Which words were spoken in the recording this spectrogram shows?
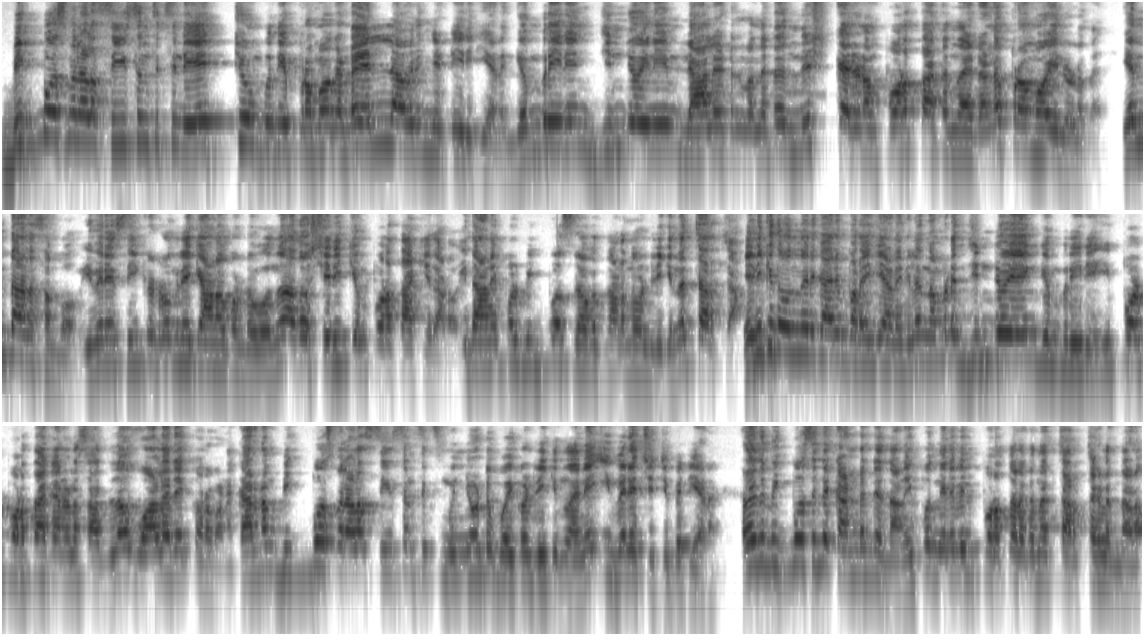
ബിഗ് ബോസ് മലയാള സീസൺ സിക്സിന്റെ ഏറ്റവും പുതിയ പ്രൊമോ കണ്ട എല്ലാവരും ഞെട്ടിയിരിക്കുകയാണ്. ഗംഭീരയും ജിൻഡോയിനെയും ലാലേട്ടൻ വന്നിട്ട് നിഷ്കരണം പുറത്താക്കുന്നതായിട്ടാണ് പ്രൊമോയിലുള്ളത് എന്താണ് സംഭവം? ഇവരെ സീക്രട്ട് റൂമിലേക്കാണോ കൊണ്ടുപോകുന്നത്? അതോ ശരിക്കും പുറത്താക്കിയതാണോ? ഇതാണ് ഇപ്പോൾ ബിഗ് ബോസ് ലോകത്ത് നടന്നുകൊണ്ടിരിക്കുന്ന ചർച്ച. എനിക്ക് തോന്നുന്ന ഒരു കാര്യം പറയുകയാണെങ്കിൽ നമ്മുടെ ജിൻഡോയെയും ഗംഭീരെയും ഇപ്പോൾ പുറത്താക്കാനുള്ള സാധ്യത വളരെ കുറവാണ്. കാരണം Big Boss Malayalam season six മുന്നോട്ട് പോയിക്കൊണ്ടിരിക്കുന്നത് തന്നെ ഇവരെ ചുറ്റിപ്പറ്റിയാണ്. അതായത് ബിഗ് ബോസിന്റെ കണ്ടന്റ് എന്താണ്? ഇപ്പൊ നിലവിൽ പുറത്തിറക്കുന്ന ചർച്ചകൾ എന്താണ്?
